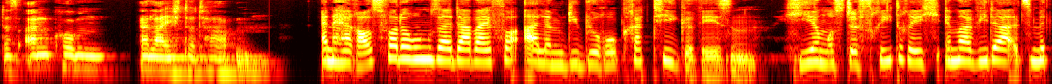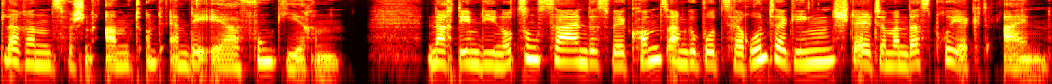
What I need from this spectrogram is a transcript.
das Ankommen erleichtert haben. Eine Herausforderung sei dabei vor allem die Bürokratie gewesen. Hier musste Friedrich immer wieder als Mittlerin zwischen Amt und MDR fungieren. Nachdem die Nutzungszahlen des Willkommensangebots heruntergingen, stellte man das Projekt ein.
